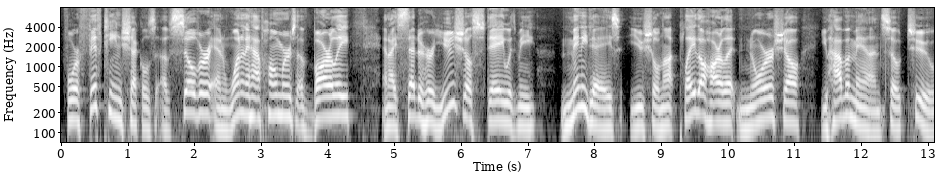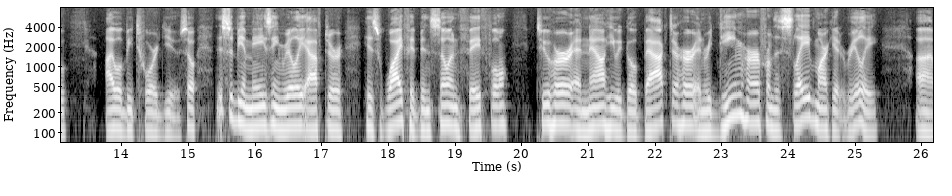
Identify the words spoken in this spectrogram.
for 15 shekels of silver and one and a half homers of barley. And I said to her, You shall stay with me many days. You shall not play the harlot, nor shall you have a man. So too I will be toward you. So this would be amazing, really, after his wife had been so unfaithful to her, and now he would go back to her and redeem her from the slave market, really, uh,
